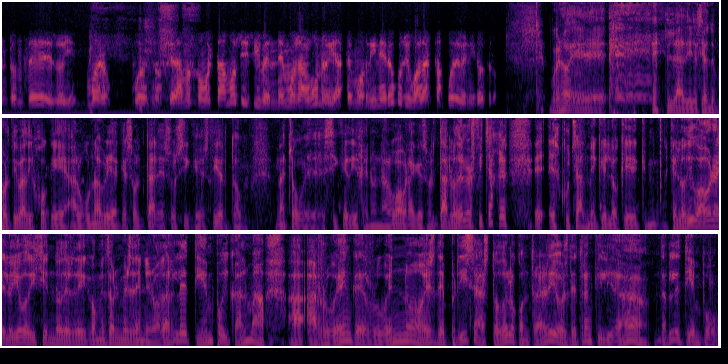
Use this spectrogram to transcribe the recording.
Entonces, oye, bueno, pues nos quedamos como estamos y si vendemos alguno y hacemos dinero, pues igual hasta puede venir otro. Bueno, eh, la dirección deportiva dijo que alguno habría que soltar, eso sí que es cierto. Nacho, eh, sí que dijeron algo habrá que soltar. Lo de los fichajes, eh, escuchadme, que lo que, que lo digo ahora y lo llevo diciendo desde que comenzó el mes de enero, darle tiempo y calma a, a Rubén, que Rubén no es de prisas, todo lo contrario, es de tranquilidad, darle tiempo.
